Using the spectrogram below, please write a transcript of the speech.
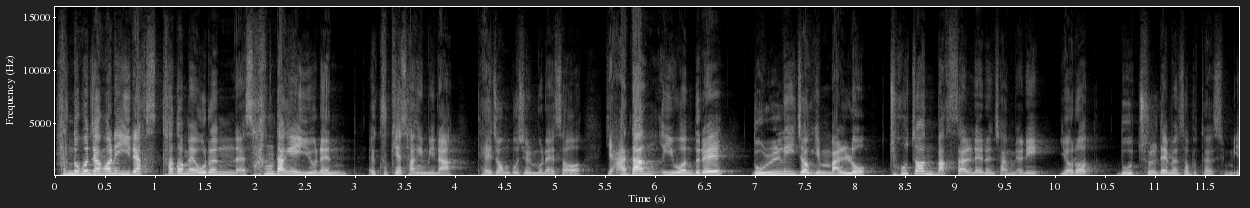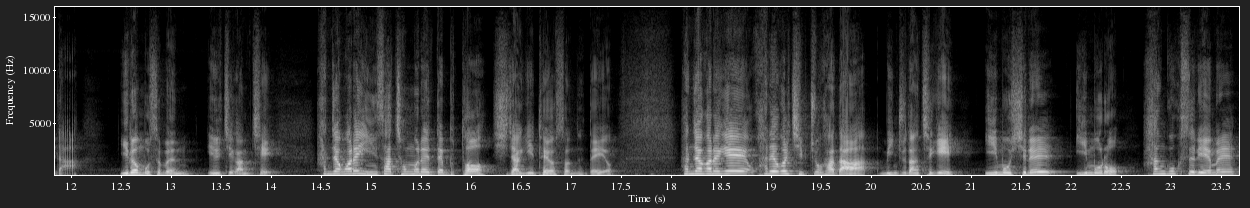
한동훈 장관이 일약 스타덤에 오른 상당의 이유는 국회 상임이나 대정부 질문에서 야당 의원들을 논리적인 말로 초전 박살내는 장면이 여럿 노출되면서부터였습니다. 이런 모습은 일찌감치 한 장관의 인사청문회 때부터 시작이 되었었는데요. 한 장관에게 화력을 집중하다 민주당 측이 이모 씨를 이모로 한국 3M을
